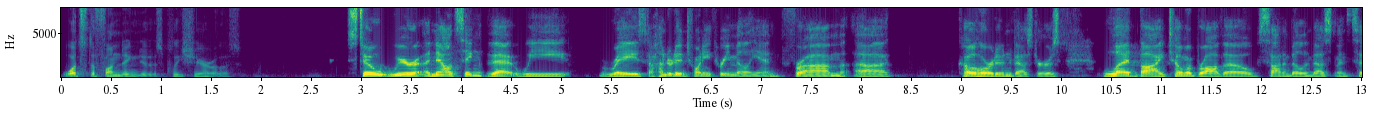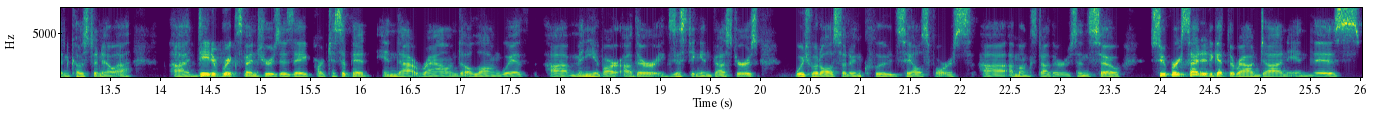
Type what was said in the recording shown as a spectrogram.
What's the funding news? Please share with us. So we're announcing that we raised 123 million from a cohort of investors led by Thoma Bravo, Sanabil Investments, and Costa Costanoa. Uh, Databricks Ventures is a participant in that round, along with uh, many of our other existing investors, which would also include Salesforce, uh, amongst others. And so super excited to get the round done in this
